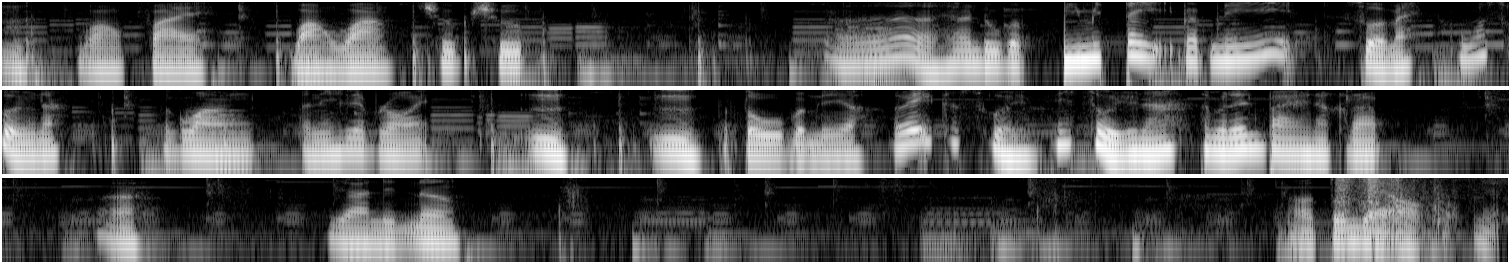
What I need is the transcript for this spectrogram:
อืมวางไฟ วางวางชุบชุบเออให้มันดูแบบมีมิติแบบนี้สวยไหมผมว่าสวยอยู่นะแล้วก็วางอันนี้ให้เรียบร้อย อืมอืมประตูแบบนี้อะเฮ้ยก็สวยเฮ้ยสวยอยู่นะทำมาเล่นไปนะครับอะยานิดนึง เอาต้นใหญ่ออกเนี่ย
